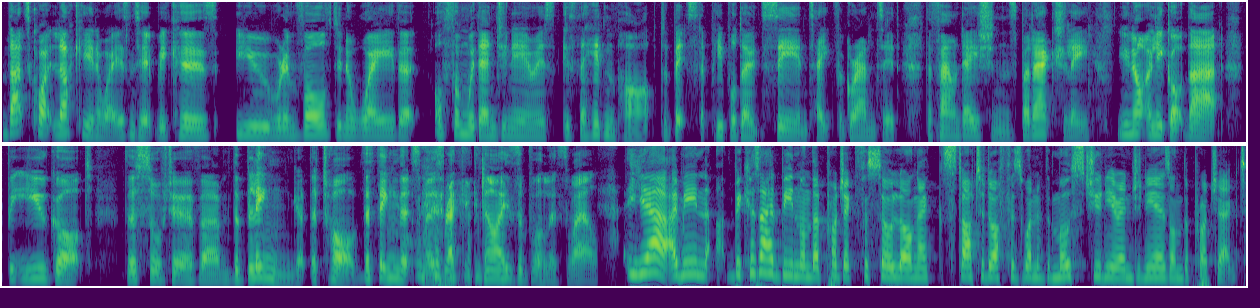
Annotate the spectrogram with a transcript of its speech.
That's quite lucky in a way, isn't it? Because you were involved in a way that often with engineers is the hidden part, the bits that people don't see and take for granted, the foundations. But actually you not only got that, but you got the sort of um, the bling at the top, the thing that's most recognizable as well. Yeah, I mean, because I had been on that project for so long, I started off as one of the most junior engineers on the project.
